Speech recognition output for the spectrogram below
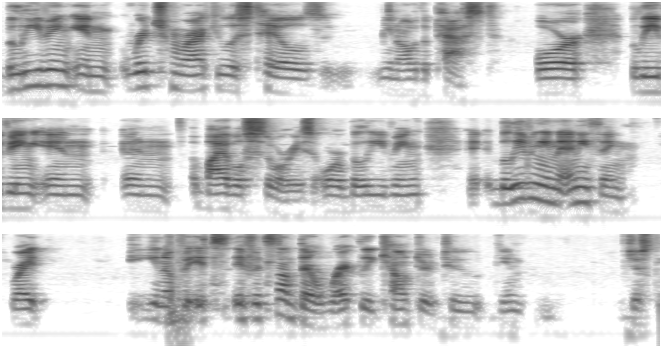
believing in rich miraculous tales, you know, of the past or believing in in Bible stories or believing believing in anything, right? You know, if it's if it's not directly counter to you know, just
